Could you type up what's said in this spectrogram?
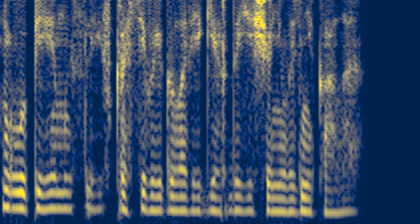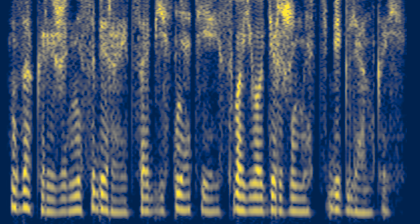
Глупее мыслей в красивой голове Герды еще не возникало. Закари же не собирается объяснять ей свою одержимость беглянкой.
